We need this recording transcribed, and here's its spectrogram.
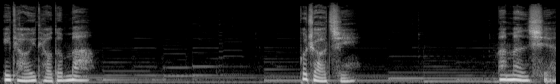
一条一条的骂。不着急，慢慢写。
